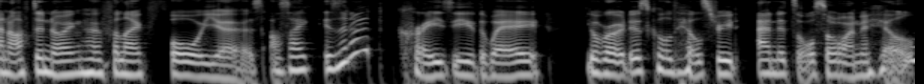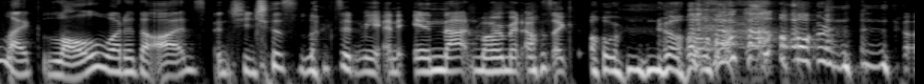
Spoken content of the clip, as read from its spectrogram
And after knowing her for like four years, I was like, isn't it crazy the way your road is called Hill Street and it's also on a hill? Like, lol, what are the odds? And she just looked at me. And in that moment, I was like, oh no. oh no.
